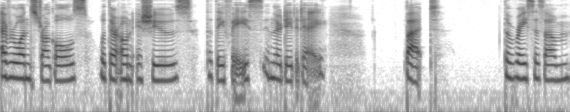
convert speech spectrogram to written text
Everyone struggles with their own issues that they face in their day to day. But the racism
